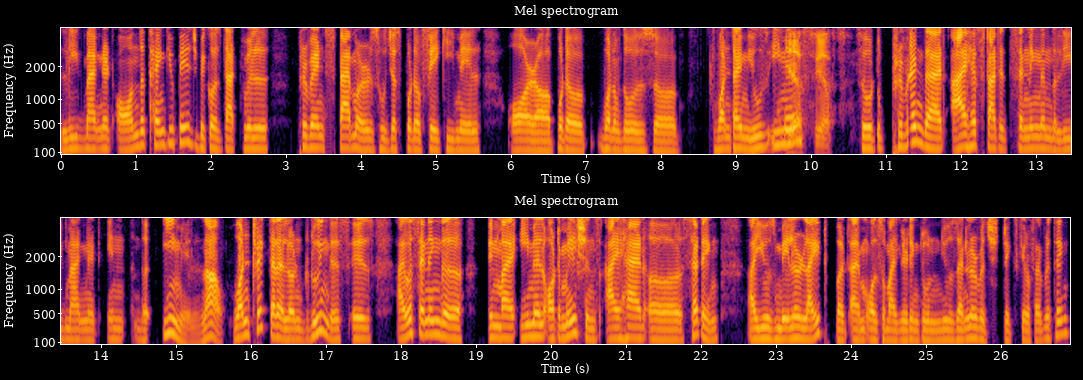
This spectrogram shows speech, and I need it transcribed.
lead magnet on the thank you page because that will prevent spammers who just put a fake email or uh, put a one of those uh, one time use email. Yes, yes. So to prevent that, I have started sending them the lead magnet in the email. Now, one trick that I learned doing this is I was sending the in my email automations, I had a setting. I use MailerLite, but I'm also migrating to New Newsendler, which takes care of everything.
